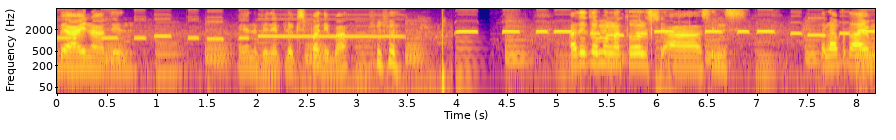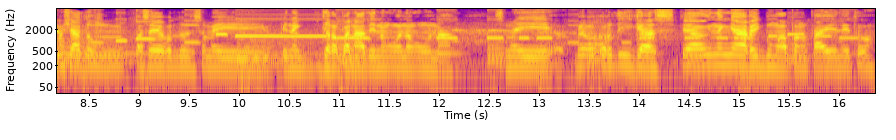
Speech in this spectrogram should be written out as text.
biyahe natin. Ayan, piniplex pa, di ba? At ito mga tolls, ah, since wala pa tayong masyadong pasahero dun sa may pinagdarapan natin ng unang-una sa may, may Ortigas. Kaya ang nangyari gumapang tayo nito.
